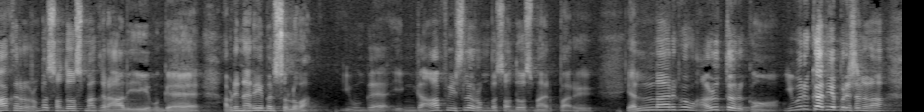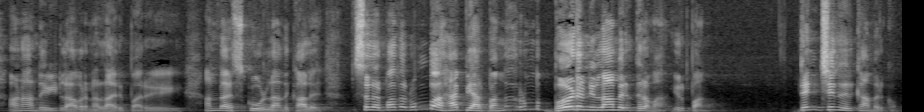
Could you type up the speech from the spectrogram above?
பார்க்குற ரொம்ப சந்தோஷமாக இருக்கிற ஆள் இவங்க அப்படின்னு நிறைய பேர் சொல்லுவாங்க. இவங்க எங்கள் ஆஃபீஸில் ரொம்ப சந்தோஷமாக இருப்பார். எல்லாருக்கும் அழுத்தம் இருக்கும். இவருக்கும் அதே பிரச்சனை தான். ஆனால் அந்த வீட்டில் அவர் நல்லா இருப்பார். அந்த ஸ்கூலில் அந்த காலேஜ் சிலர் பார்த்தா ரொம்ப ஹாப்பியாக இருப்பாங்க. ரொம்ப பேர்டன் இல்லாமல் இருக்கிறவன் இருப்பாங்க. டென்ஷன் இருக்காமல் இருக்கும்.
